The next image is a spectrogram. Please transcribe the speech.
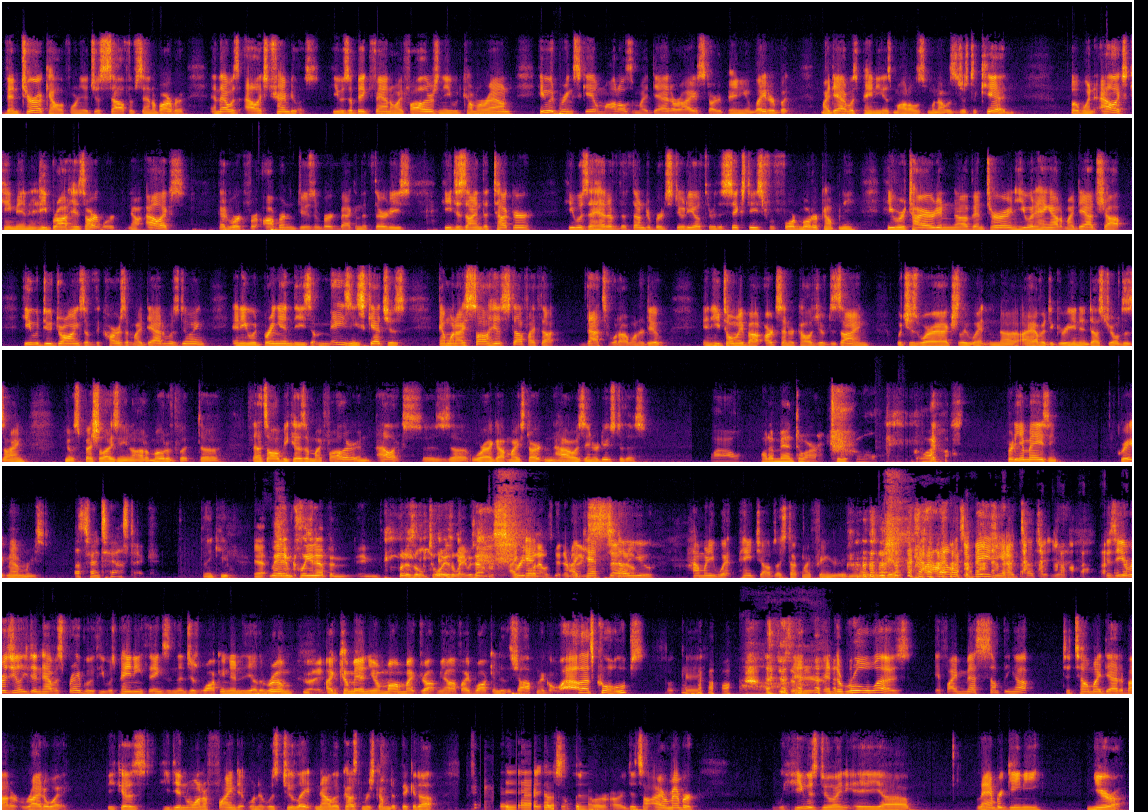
Ventura, California, just south of Santa Barbara, and that was Alex Tremulis. He was a big fan of my father's, and he would come around. He would bring scale models, and my dad or I started painting them later, but my dad was painting his models when I was just a kid. But when Alex came in and he brought his artwork, now Alex had worked for Auburn Duesenberg back in the 30s. He designed the Tucker. He was the head of the Thunderbird studio through the 60s for Ford Motor Company. He retired in uh, Ventura and he would hang out at my dad's shop. He would do drawings of the cars that my dad was doing and he would bring in these amazing sketches. And when I saw his stuff, I thought, that's what I want to do. And he told me about Art Center College of Design, which is where I actually went, and uh, I have a degree in industrial design, you know, specializing in automotive. But uh, that's all because of my father and Alex is uh, where I got my start and how I was introduced to this. Wow, what a mentor! Too cool. wow, pretty amazing. Great memories. That's fantastic. Thank you. Yeah, made him clean up and, and put his little toys away. He was out in the street when I was getting everything I can't set tell up. you how many wet paint jobs I stuck my finger in when I was a kid. wow, that looks amazing. And I'd touch it, you know, because he originally didn't have a spray booth. He was painting things and then just walking into the other room. Right. I'd come in, you know, mom might drop me off. I'd walk into the shop and I'd go, wow, that's cool. Oops. Okay. and, and the rule was if I messed something up, to tell my dad about it right away because he didn't want to find it when it was too late and now the customer's coming to pick it up. And I did something or, or I did something. I remember he was doing a uh, Lamborghini Miura.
